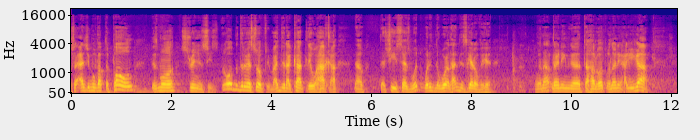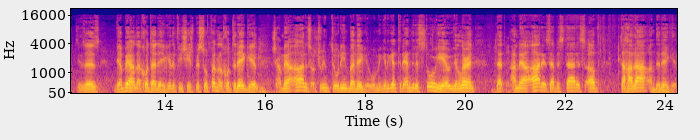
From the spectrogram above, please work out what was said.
So as you move up the pole, there's more stringencies. All the Sofrim, right? The Rakat Leuhacha. Now, she says, what, what in the world? How did this get over here? We're not learning uh, Taharot, we're learning Hagigah. He says, גבי הלכות הרגל, לפי שיש בסופן הלכות רגל, שעמי הארץ עושבים טהורים ברגל. When we're going to get to the end of the story here, we're going to learn that עמי הארץ have a status of tahara on the regel.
